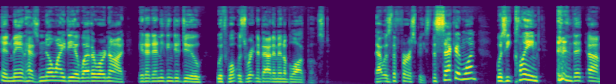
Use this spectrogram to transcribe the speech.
And Mann has no idea whether or not it had anything to do with what was written about him in a blog post. That was the first piece. The second one was he claimed that uh,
